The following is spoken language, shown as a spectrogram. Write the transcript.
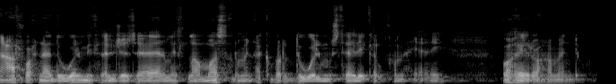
نعرف إحنا دول مثل الجزائر مثل مصر من أكبر الدول مستهلكة القمح يعني وغيرها من دول.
